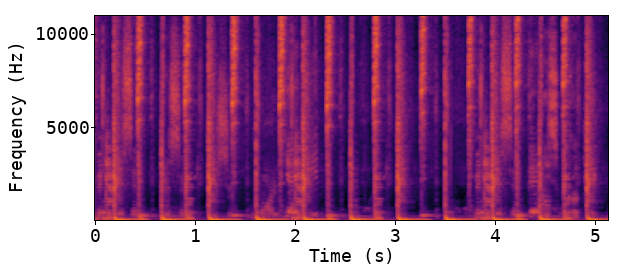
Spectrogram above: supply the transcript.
Mais c'est, c'est, c'est moi. Yeah. Mais c'est des discothèques.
